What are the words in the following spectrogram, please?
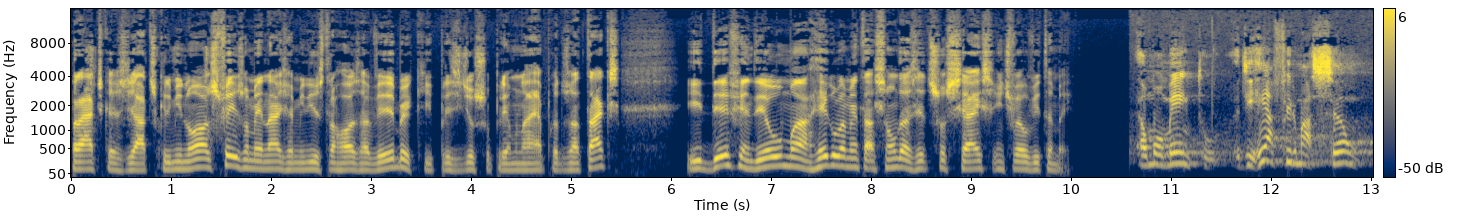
práticas de atos criminosos. Fez homenagem à ministra Rosa Weber, que presidiu o Supremo na época dos ataques, e defendeu uma regulamentação das redes sociais. A gente vai ouvir também. É o momento de reafirmação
